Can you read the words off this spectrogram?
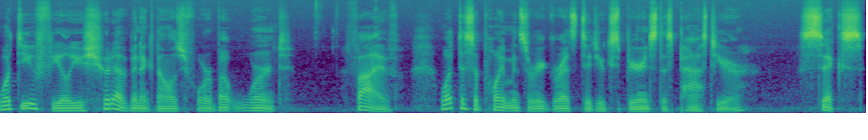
What do you feel you should have been acknowledged for but weren't? 5. What disappointments or regrets did you experience this past year? 6.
